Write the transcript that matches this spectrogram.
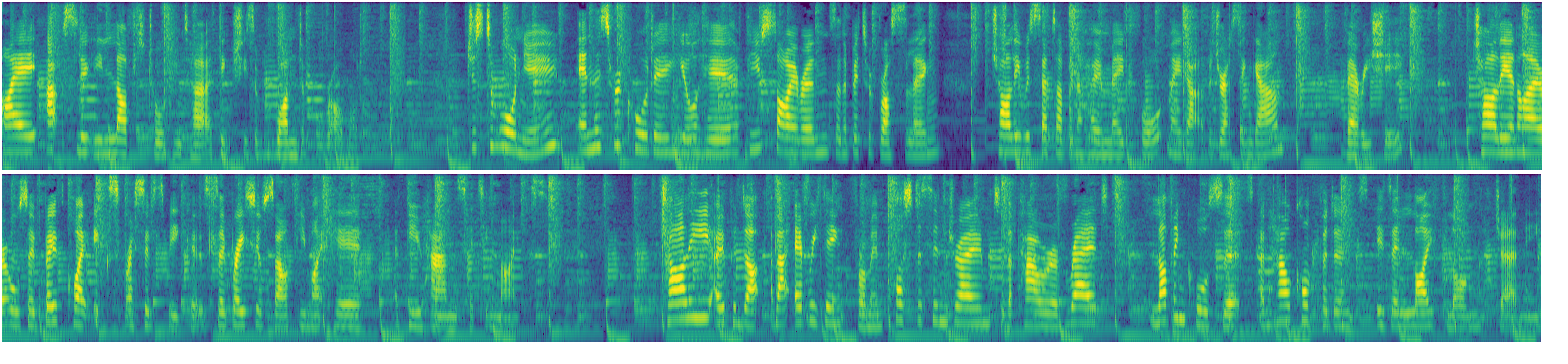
I absolutely loved talking to her. I think she's a wonderful role model. Just to warn you, in this recording, you'll hear a few sirens and a bit of rustling. Charlie was set up in a homemade fort made out of a dressing gown. Very chic. Charlie and I are also both quite expressive speakers, so brace yourself, you might hear a few hands hitting mics. Charlie opened up about everything from imposter syndrome to the power of red, loving corsets, and how confidence is a lifelong journey.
